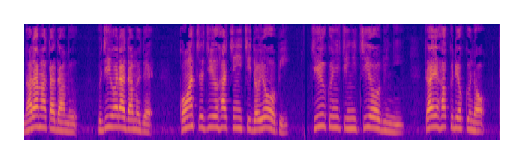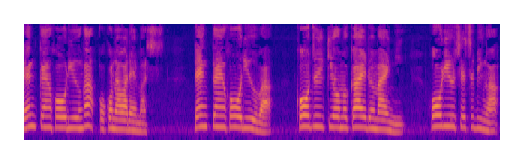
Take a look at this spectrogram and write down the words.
奈良又ダム、藤原ダムで5月18日土曜日、19日日曜日に大迫力の点検放流が行われます。点検放流は洪水期を迎える前に、放流設備が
